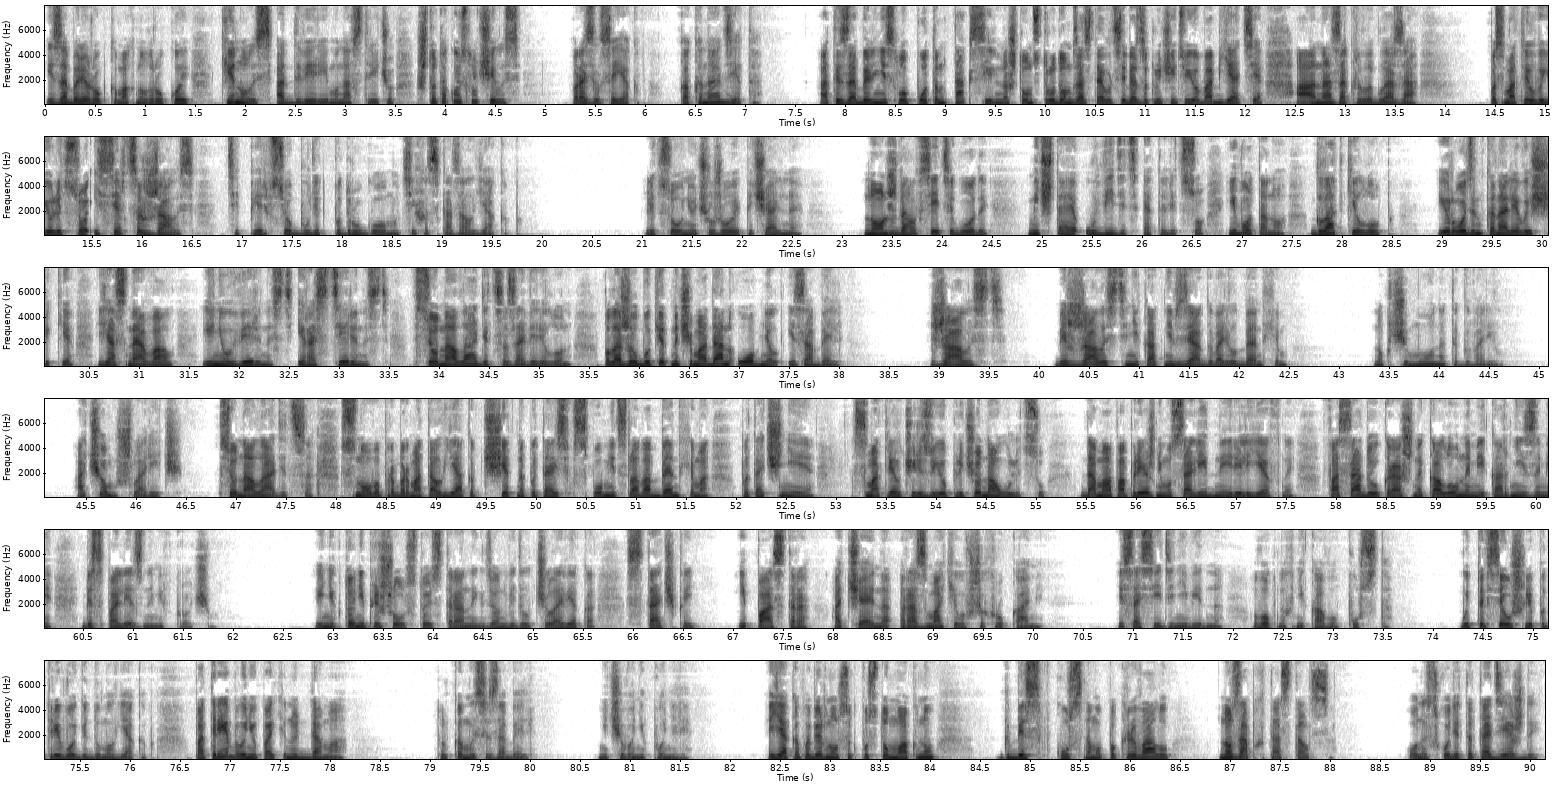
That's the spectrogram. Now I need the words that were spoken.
Изабель робко махнула рукой, кинулась от двери ему навстречу. — Что такое случилось? — поразился Якоб. — Как она одета? От Изабель несло потом так сильно, что он с трудом заставил себя заключить ее в объятия, а она закрыла глаза. Посмотрел в ее лицо, и сердце сжалось. — Теперь все будет по-другому, — тихо сказал Якоб. Лицо у нее чужое, печальное. Но он ждал все эти годы, мечтая увидеть это лицо. И вот оно, гладкий лоб, и родинка на левой щеке, ясный овал, и неуверенность, и растерянность. «Все наладится», — заверил он. Положил букет на чемодан, обнял Изабель. «Жалость. Без жалости никак нельзя», — говорил Бенхем. Но к чему он это говорил? О чем шла речь? «Все наладится», — снова пробормотал Якоб, тщетно пытаясь вспомнить слова Бенхема поточнее — смотрел через ее плечо на улицу. Дома по-прежнему солидные и рельефны, фасады украшены колоннами и карнизами, бесполезными, впрочем. И никто не пришел с той стороны, где он видел человека с тачкой и пастора, отчаянно размахивавших руками. И соседей не видно, в окнах никого, пусто. Будь-то все ушли по тревоге, — думал Яков, — по требованию покинуть дома. Только мы с Изабель ничего не поняли. Якоб обернулся к пустому окну, к безвкусному покрывалу, но запах-то остался. Он исходит от одежды,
